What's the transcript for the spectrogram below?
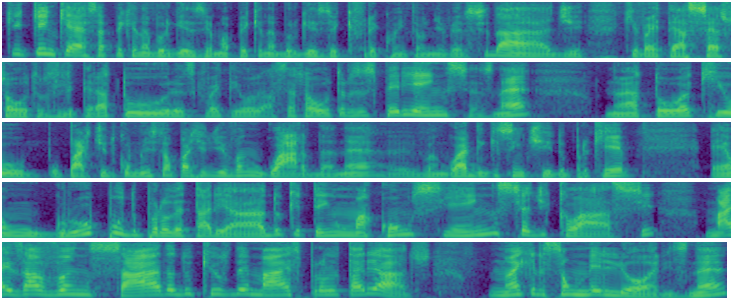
Que, quem que é essa pequena burguesia? Uma pequena burguesia que frequenta a universidade, que vai ter acesso a outras literaturas, que vai ter acesso a outras experiências, né? Não é à toa que o, o Partido Comunista é um partido de vanguarda, né? Vanguarda em que sentido? Porque é um grupo do proletariado que tem uma consciência de classe mais avançada do que os demais proletariados. Não é que eles são melhores, né?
